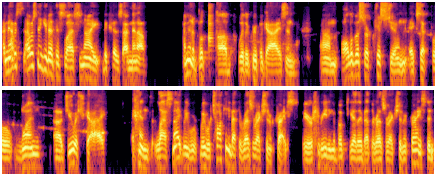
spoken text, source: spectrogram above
I mean, I was I was thinking about this last night because I'm in a I'm in a book club with a group of guys, and um, all of us are Christian except for one uh, Jewish guy and last night we were we were talking about the resurrection of Christ. We were reading a book together about the resurrection of Christ, and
